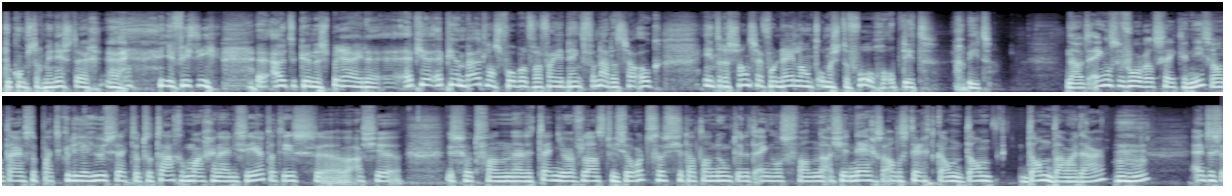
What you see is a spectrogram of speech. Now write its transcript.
toekomstig minister je visie uit te kunnen spreiden, heb je, heb je een buitenlands voorbeeld waarvan je denkt van nou dat zou ook interessant zijn voor Nederland om eens te volgen op dit gebied? Nou, het Engelse voorbeeld zeker niet, want daar is de particuliere huursector totaal gemarginaliseerd. Dat is uh, als je een soort van uh, de tenure of last resort, zoals je dat dan noemt in het Engels, van als je nergens anders terecht kan, dan, dan, dan maar daar. Mm -hmm. En het is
